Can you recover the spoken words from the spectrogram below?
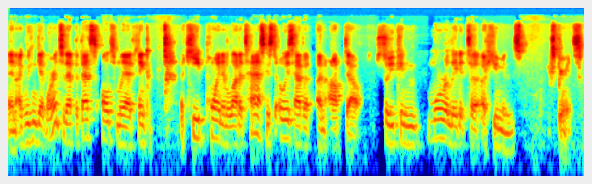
And we can get more into that, but that's ultimately, I think, a key point in a lot of tasks is to always have a, an opt out so you can more relate it to a human's experience.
